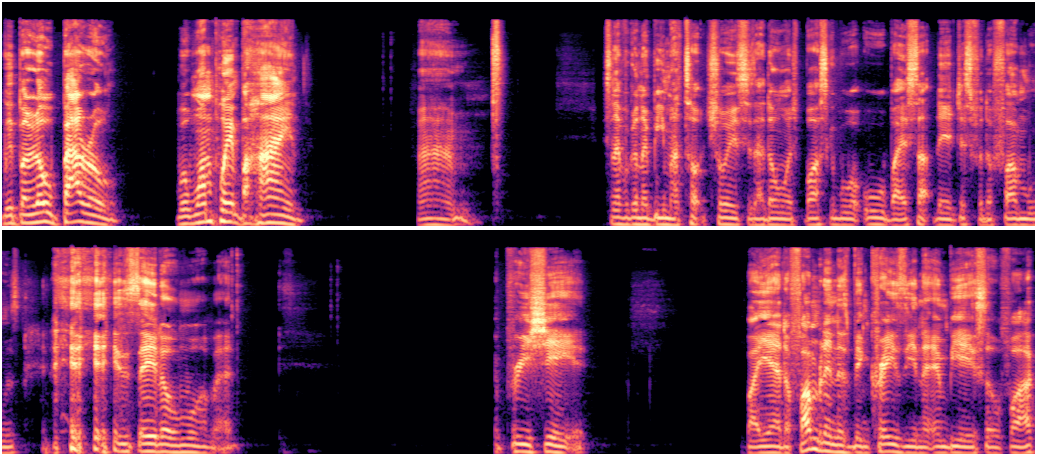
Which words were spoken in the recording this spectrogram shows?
We're below Barrow. We're one point behind. Um, it's never gonna be my top choice as I don't watch basketball at all, but it's up there just for the fumbles. Say no more, man. Appreciate it. But yeah, the fumbling has been crazy in the NBA so far.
